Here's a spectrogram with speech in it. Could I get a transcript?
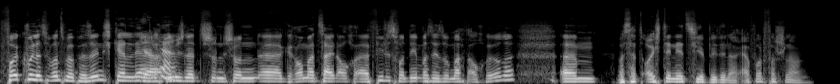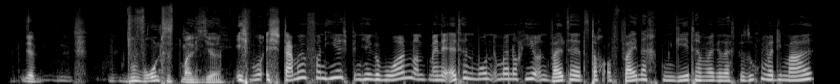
Voll cool, dass wir uns mal persönlich kennenlernen, ja. nachdem ich natürlich schon, schon äh, geraumer Zeit auch äh, vieles von dem, was ihr so macht, auch höre. Ähm, was hat euch denn jetzt hier bitte nach Erfurt verschlagen? Ja, du wohntest mal hier. Ich, ich, stamme von hier, ich bin hier geboren und meine Eltern wohnen immer noch hier und weil es ja jetzt doch auf Weihnachten geht, haben wir gesagt, besuchen wir die mal.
